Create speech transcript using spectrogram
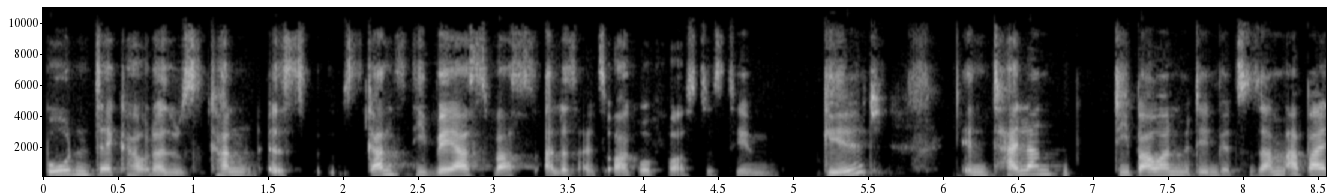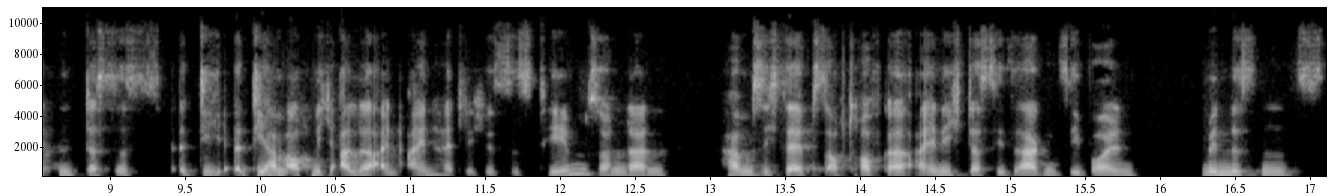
Bodendecker oder es kann, es ist ganz divers, was alles als Agroforstsystem gilt. In Thailand, die Bauern, mit denen wir zusammenarbeiten, das ist, die, die haben auch nicht alle ein einheitliches System, sondern haben sich selbst auch darauf geeinigt, dass sie sagen, sie wollen mindestens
